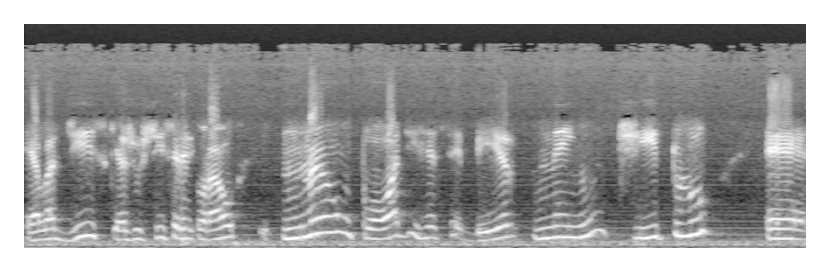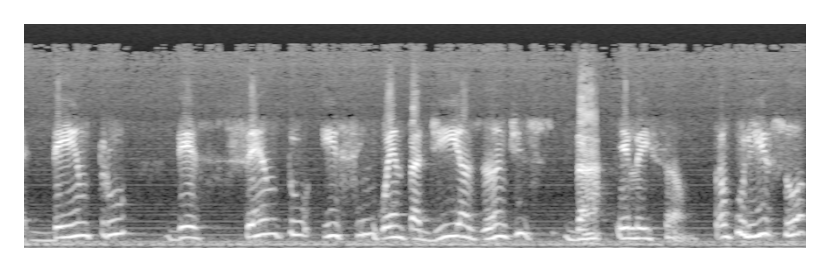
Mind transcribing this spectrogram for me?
ela diz que a Justiça Eleitoral não pode receber nenhum título é, dentro de 150 dias antes da eleição. Então, por isso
